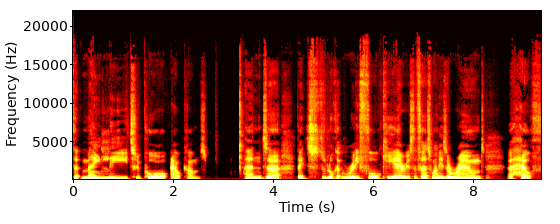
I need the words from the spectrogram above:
that may lead to poor outcomes and uh, they look at really four key areas. The first one is around uh, health,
